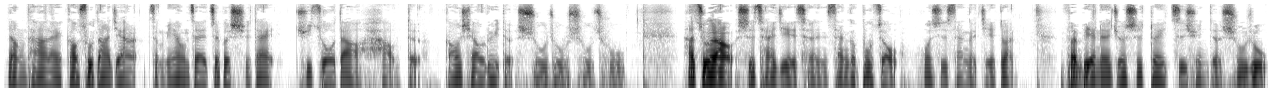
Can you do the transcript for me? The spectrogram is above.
让他来告诉大家怎么样在这个时代去做到好的高效率的输入输出。它主要是拆解成三个步骤或是三个阶段，分别呢就是对资讯的输入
